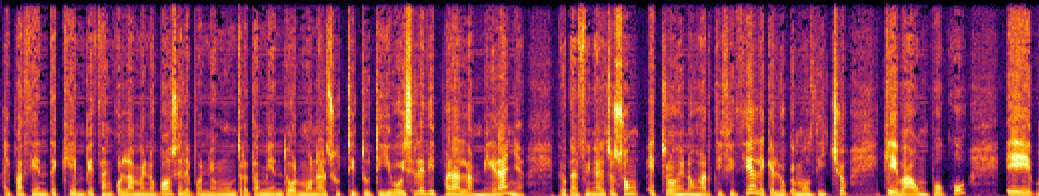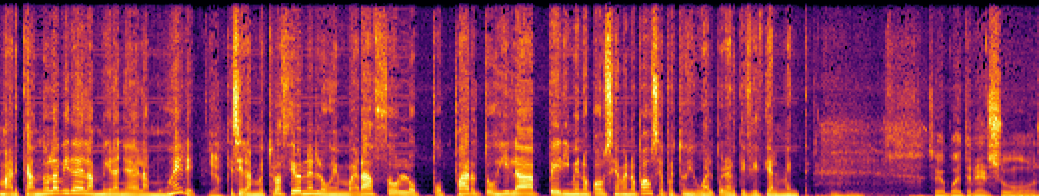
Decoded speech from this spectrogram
Hay pacientes que empiezan con la menopausia, le ponen un tratamiento hormonal sustitutivo y se les disparan las migrañas, pero que al final estos son estrógenos artificiales que es lo que hemos dicho, que va un poco eh, marcando la vida de las migrañas de las mujeres. Que si las menstruaciones, los embarazos, los pospartos y la perimenopausia, menopausia, pues esto es igual, pero artificialmente. O sea que puede tener su,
